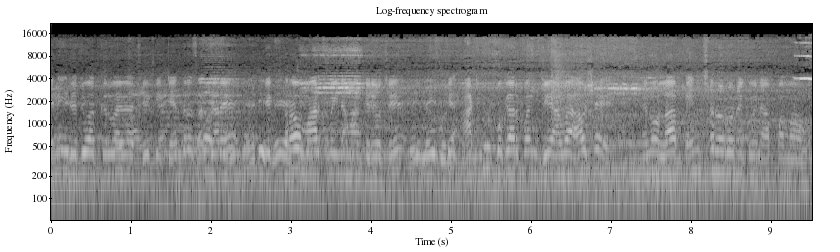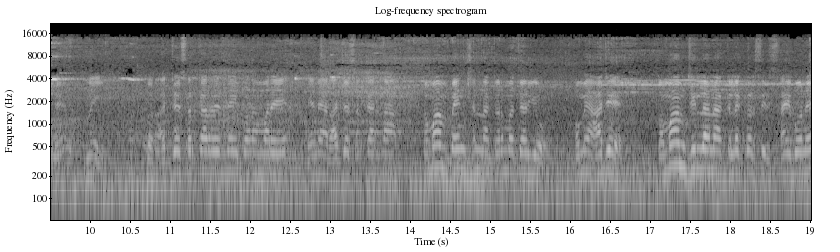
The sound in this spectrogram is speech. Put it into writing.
એની રજૂઆત કરવા આવ્યા છીએ કે કેન્દ્ર સરકારે એક ઠરાવ માર્ચ મહિનામાં કર્યો છે કે આટલું પગાર પણ જે હવે આવશે, એનો લાભ પેન્શનરોને કોઈને આપવામાં આવશે નહીં. તો રાજ્ય સરકારે નહીં, પણ અમારે એને રાજ્ય સરકારના તમામ પેન્શનના કર્મચારીઓ, અમે આજે તમામ જિલ્લાના કલેક્ટરશ્રી સાહેબોને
